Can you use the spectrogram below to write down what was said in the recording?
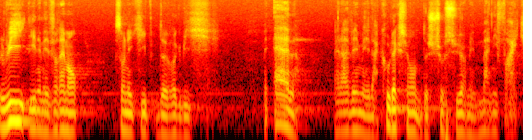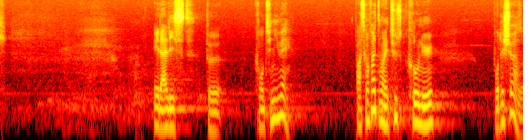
Lui, il aimait vraiment son équipe de rugby. Mais elle, elle avait mais, la collection de chaussures, mais magnifique. Et la liste peut continuer. Parce qu'en fait, on est tous connus pour des choses.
